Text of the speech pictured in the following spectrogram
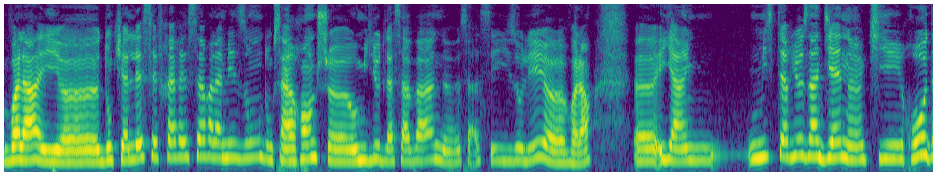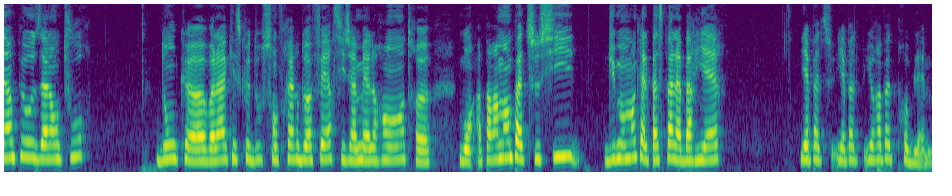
voilà, et euh, donc elle laisse ses frères et sœurs à la maison. Donc c'est un ranch euh, au milieu de la savane, euh, c'est assez isolé, voilà. et il y a une, mystérieuse indienne qui rôde un peu aux alentours. Donc voilà, qu'est-ce que son frère doit faire si jamais elle rentre Bon, apparemment pas de souci. Du moment qu'elle passe pas la barrière, il n'y aura pas de problème.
